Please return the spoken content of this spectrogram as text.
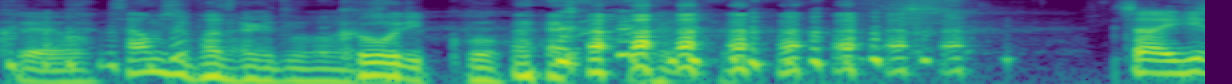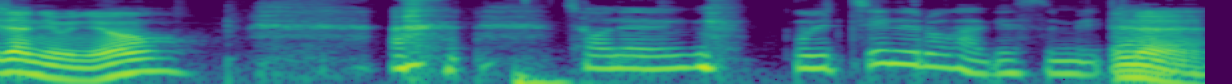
그래요. 사무실 바닥에 누워. 그 옷 입고. 자, 이 기자님은요? 저는 울진으로 가겠습니다. 네.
